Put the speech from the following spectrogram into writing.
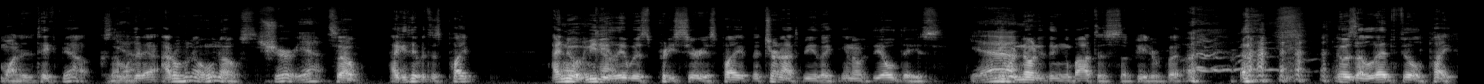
wanted to take me out because I'm Yeah. a good at. I don't know who knows. Sure. Yeah. So I get hit with this pipe. I knew Holy immediately it was pretty serious pipe. It turned out to be like you know the old days. Yeah. You wouldn't know anything about this, uh, Peter, but it was a lead filled pipe.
